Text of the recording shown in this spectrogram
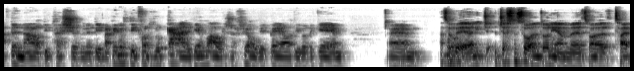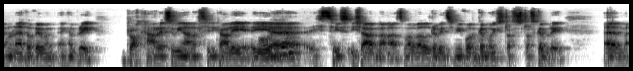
a dyna oedd i pressure fwy na dim. Ac enwedig ffordd drwy gael y gêm lawr sy'n rheoli be oedd i fod y gêm. Um, a ta be, o'n i just yn sôn yn dod ni am tair mlynedd o fyw yng, yng Nghymru. Brock Harris yw un arall sydd wedi cael ei, i, oh, yeah. i, i, i siarad amdano. Mae fel rhywun sy'n mynd i fod yn gymwys dros, dros Gymru. Um,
